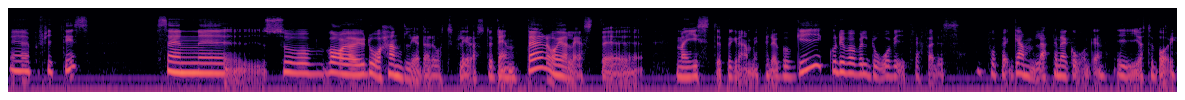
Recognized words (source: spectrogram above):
eh, på fritids. Sen eh, så var jag ju då handledare åt flera studenter och jag läste magisterprogram i pedagogik och det var väl då vi träffades på pe- gamla pedagogen i Göteborg.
